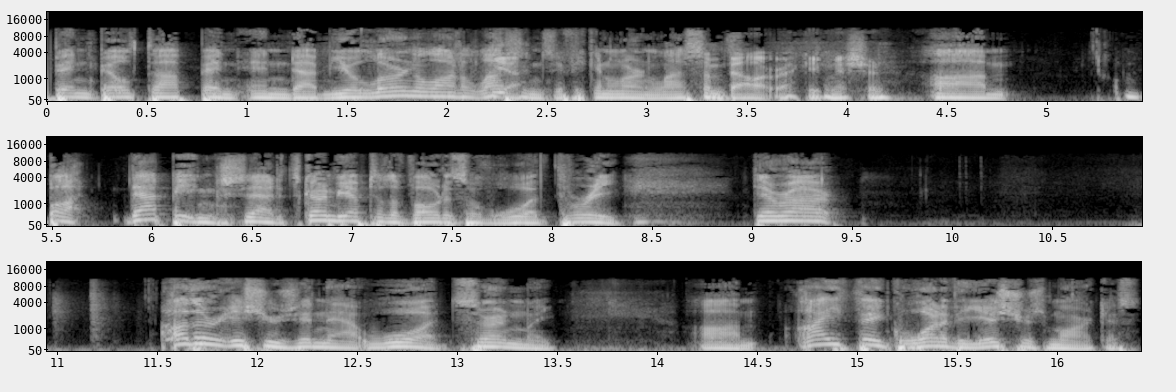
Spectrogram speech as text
been built up, and and um, you'll learn a lot of lessons if you can learn lessons. Some ballot recognition. Um, but that being said, it's going to be up to the voters of Ward 3. There are other issues in that ward, certainly. Um, I think one of the issues, Marcus,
